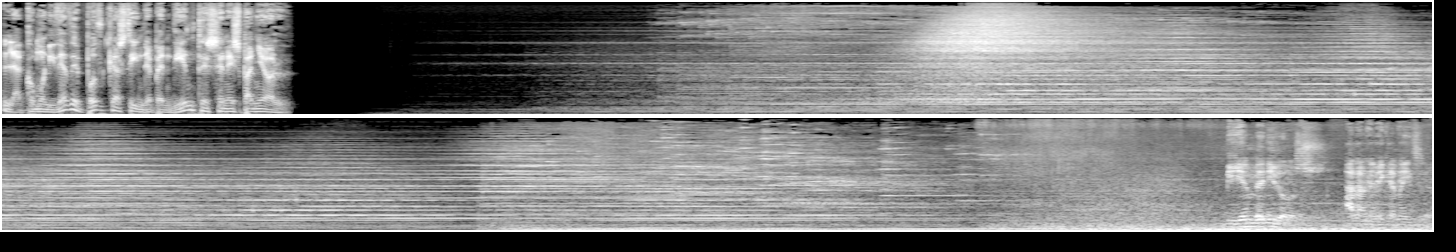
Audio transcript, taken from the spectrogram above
La comunidad de podcast independientes en español. Bienvenidos a la Nebuchadnezzar,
